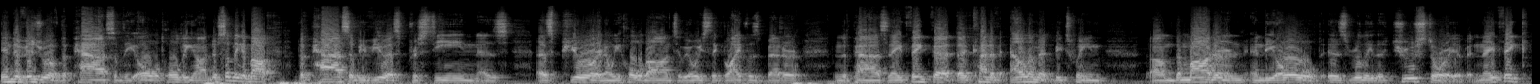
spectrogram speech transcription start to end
individual of the past of the old holding on. There's something about the past that we view as pristine as as pure and we hold on to. We always think life was better in the past. And i think that that kind of element between um, the modern and the old is really the true story of it. And i think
